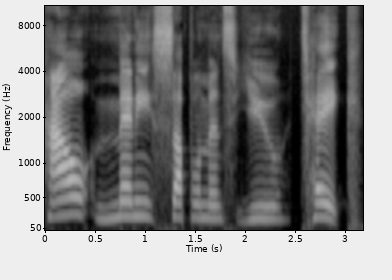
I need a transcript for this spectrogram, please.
how many supplements you take.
